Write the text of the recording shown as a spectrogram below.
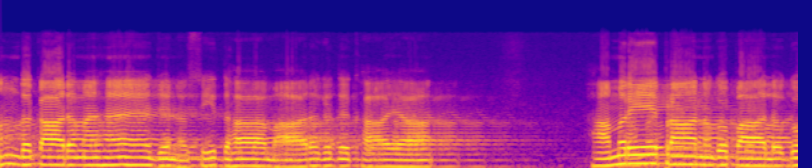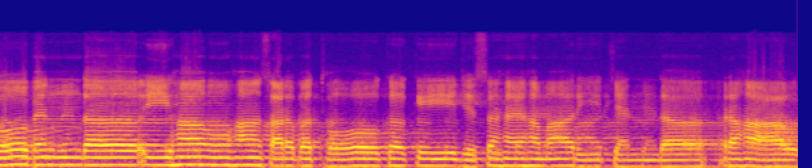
ਅੰਧਕਾਰ ਮਹਿ, ਜਿਨ ਸਿਧਾ ਮਾਰਗ ਦਿਖਾਇਆ। ਹਮਰੇ ਪ੍ਰਾਨ ਗੋਪਾਲ ਗੋਬਿੰਦ, ਈਹਾ ਊਹਾ ਸਰਬ ਥੋਕ ਕੀ, ਜਿਸ ਹੈ ਹਮਾਰੀ ਚਿੰਦ, ਰਹਾਉ।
